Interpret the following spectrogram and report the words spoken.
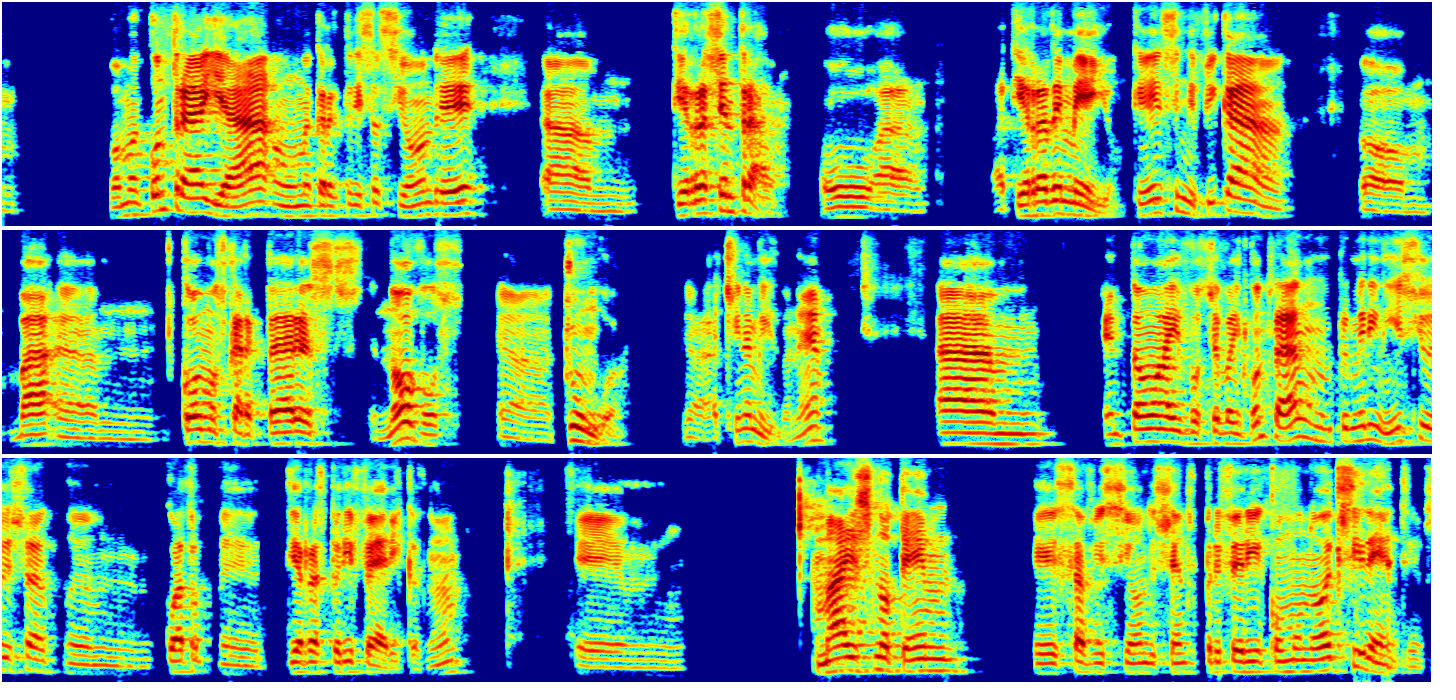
vamos encontrar ya una caracterización de um, central o a, a, tierra de medio, que significa um, um, como os caracteres novos uh, a China mesmo, né? então, aí você vai encontrar, no primeiro início, essas quatro eh, terras periféricas, né? Mas não tem essa visão de centro preferir como no Ocidente.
